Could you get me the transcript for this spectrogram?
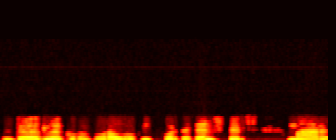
duidelijk. Vooral ook niet voor de rensters. Maar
